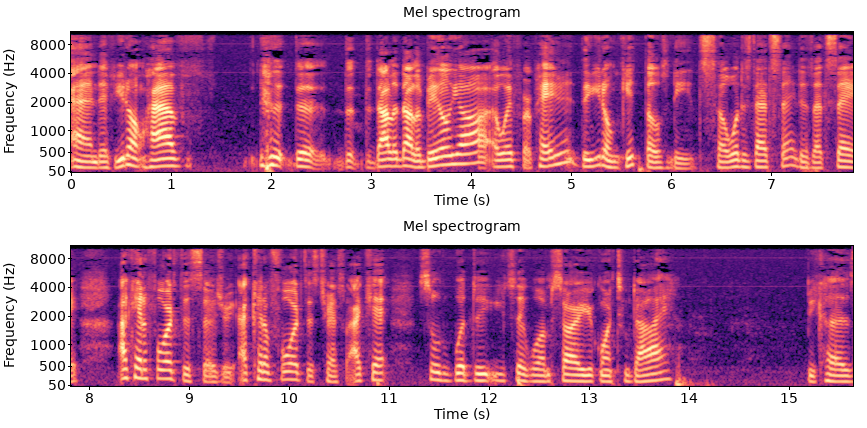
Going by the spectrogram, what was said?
and if you don't have the, the, the dollar dollar bill, y'all, away for a payment, then you don't get those needs. So what does that say? Does that say I can't afford this surgery? I can't afford this transfer. I can't. So what do you say? Well, I'm sorry, you're going to die because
